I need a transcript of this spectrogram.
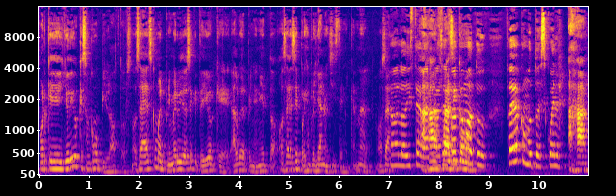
Porque yo digo que son como pilotos. O sea, es como el primer video ese que te digo que algo de Peña Nieto. O sea, ese, por ejemplo, ya no existe en mi canal. O sea, No, lo diste ajá, bajo. O fue sea, fue así como, como- tu. Fue como tu escuela. ajá.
